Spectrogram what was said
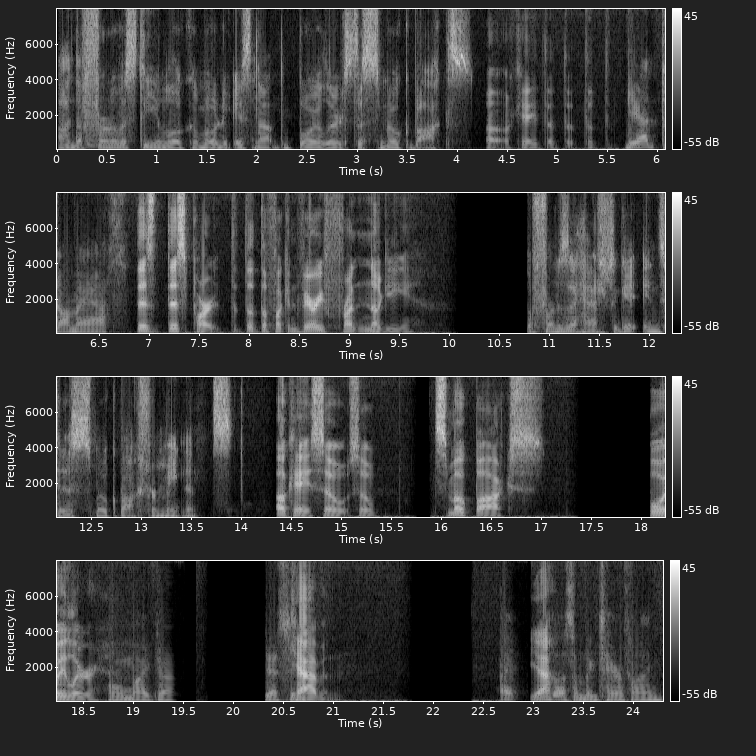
On the front of a steam locomotive, it's not the boiler; it's the smoke box. Oh, okay. The the, the, the Yeah, dumbass. this this part, the, the the fucking very front nuggy. The front is a hatch to get into the smoke box for maintenance. Okay, so so smoke box, boiler. Oh my god. Jesse, cabin. I- Yeah, saw something terrifying.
